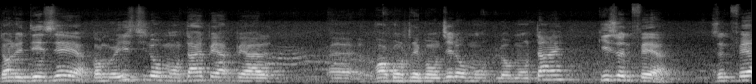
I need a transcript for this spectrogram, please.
dans le désert, comme Moïse dit aux montagnes, pour euh, rencontrer bon Dieu aux montagnes, qu'ils ont fait? Ils ont fait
